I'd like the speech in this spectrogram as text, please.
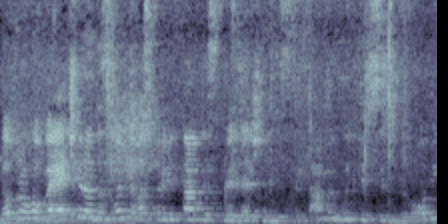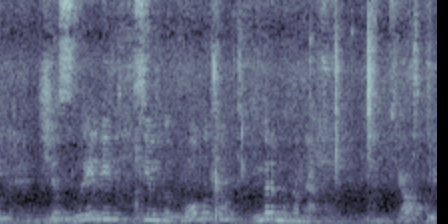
Доброго вечора. Дозвольте вас привітати з прийдешніми святами. Будьте всі здорові, щасливі, всім добробуту мирного неба. Дякую.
